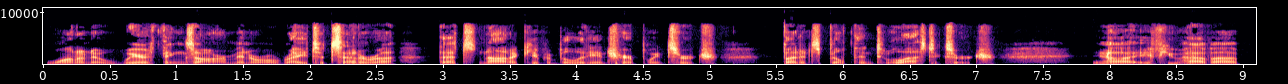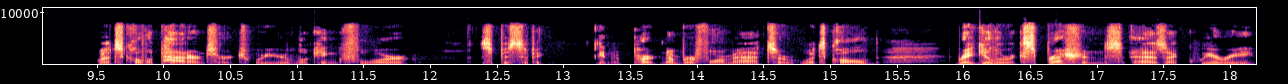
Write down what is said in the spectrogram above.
want to know where things are, mineral rights, etc. That's not a capability in SharePoint Search, but it's built into Elasticsearch. Uh, if you have a what's called a pattern search, where you're looking for specific you know, part number formats or what's called regular expressions as a query,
